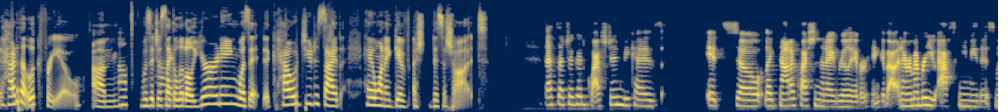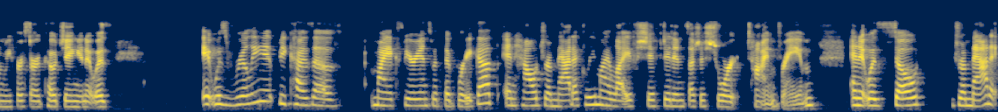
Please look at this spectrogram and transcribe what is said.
How did that look for you? Um, oh, was it just like a little yearning? Was it? Like, how did you decide? Hey, I want to give a, this a shot. That's such a good question because it's so like not a question that I really ever think about. And I remember you asking me this when we first started coaching, and it was it was really because of my experience with the breakup and how dramatically my life shifted in such a short time frame. And it was so dramatic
